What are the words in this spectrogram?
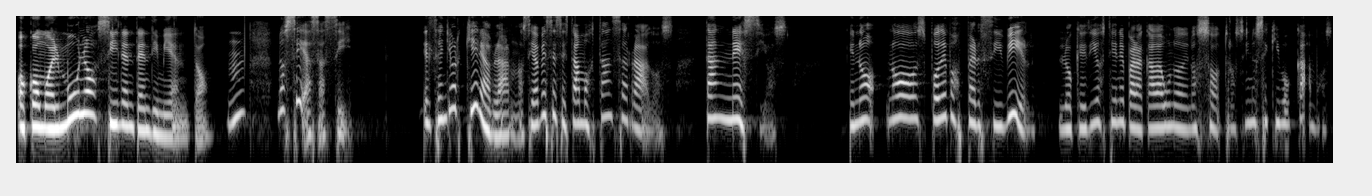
o como el mulo sin entendimiento. No seas así. El Señor quiere hablarnos y a veces estamos tan cerrados, tan necios, que no nos podemos percibir lo que Dios tiene para cada uno de nosotros y nos equivocamos.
